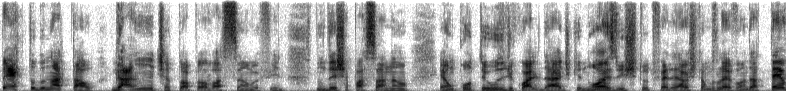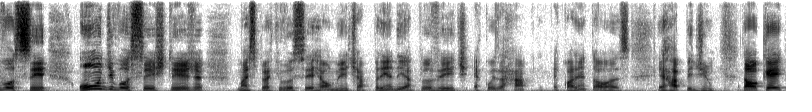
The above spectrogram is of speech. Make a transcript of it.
perto do Natal. Garante a tua aprovação, meu filho. Não deixa passar, não. É um conteúdo de qualidade que nós do Instituto Federal estamos levando até você, onde você esteja, mas para que você realmente aprenda e aproveite. É coisa rápida, é 40 horas, é rapidinho. Tá ok?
